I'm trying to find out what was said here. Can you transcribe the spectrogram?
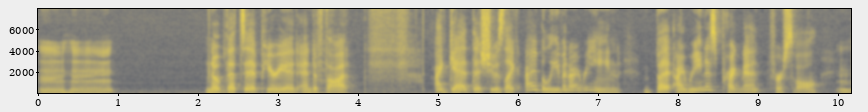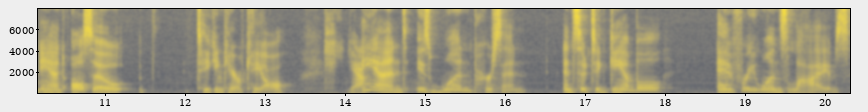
Mm-hmm. Nope, that's it, period. End of thought. I get that she was like, I believe in Yrene, but Yrene is pregnant, first of all, mm-hmm. and also taking care of Chaol, Yeah. and is one person. And so to gamble everyone's lives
